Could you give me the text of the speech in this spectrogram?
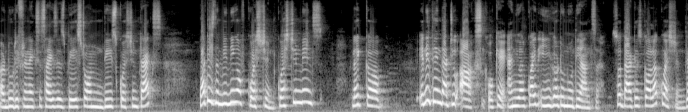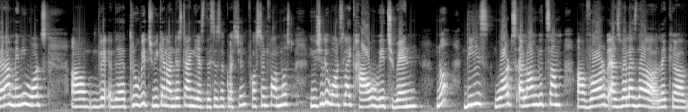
uh, do different exercises based on these question tags what is the meaning of question question means like uh, anything that you ask okay and you are quite eager to know the answer so that is called a question. There are many words uh, through which we can understand yes this is a question. First and foremost usually words like how which when no? These words along with some uh, verb as well as the like uh,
